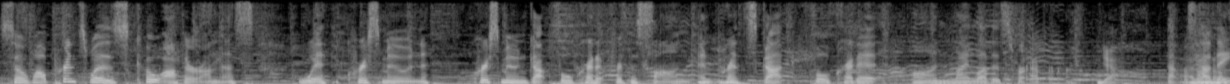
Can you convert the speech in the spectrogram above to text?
So while Prince was co author on this with Chris Moon, Chris Moon got full credit for this song, and mm-hmm. Prince got full credit on My Love Is Forever. Yeah, That was how they.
